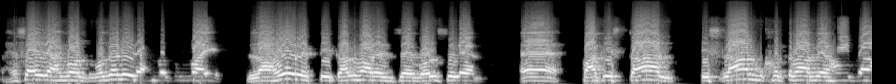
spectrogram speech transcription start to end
হুসাইন আহমদ মদনী রহমতুল্লাহ লাহোর একটি কনফারেন্সে বলছিলেন আহ, পাকিস্তান ইসলাম खतरा में होगा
